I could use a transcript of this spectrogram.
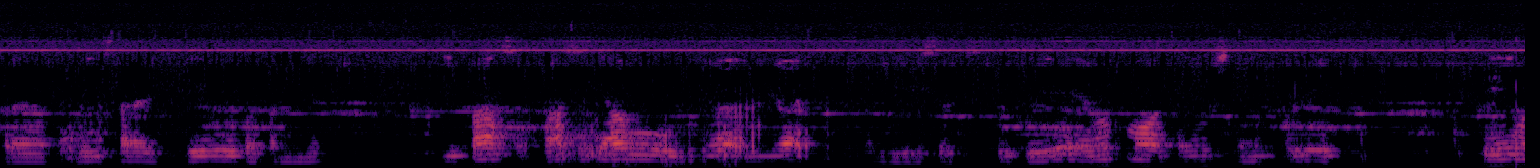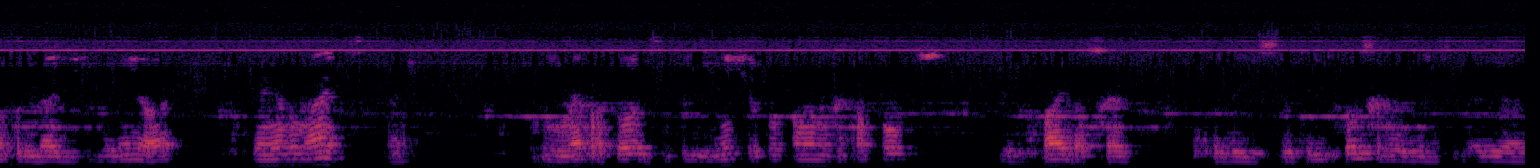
para bem-estar teu da família. E faça, faça de algo melhor, melhor na vida de vocês. Porque é um modo que a gente tem de poder ter uma qualidade de vida melhor, ganhando mais. Né? E não é para todos, infelizmente, eu estou falando aqui para poucos, que vai dar certo fazer isso. Eu queria que todos também daria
